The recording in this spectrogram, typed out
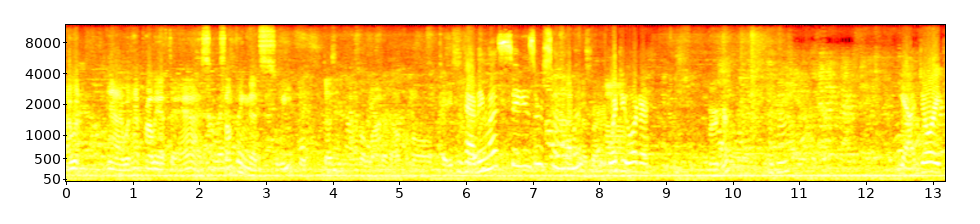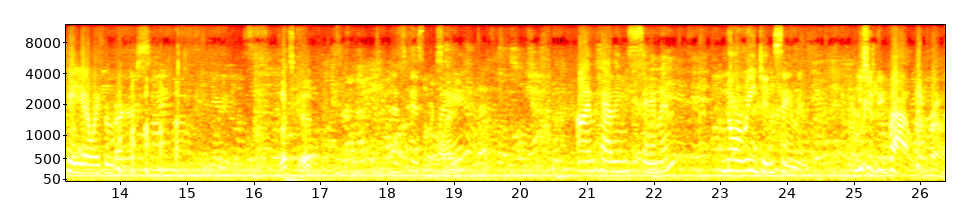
I would, yeah, I would have probably have to ask something that's sweet that doesn't have a lot of alcohol taste. Having my Caesar salad. What'd you order? burger. Mm-hmm. Yeah, Jory can't get away from burgers. Looks good. That's his I'm excited. I'm having salmon, Norwegian salmon. You should be proud. I'm proud.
